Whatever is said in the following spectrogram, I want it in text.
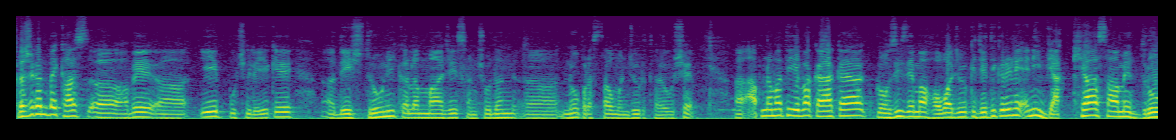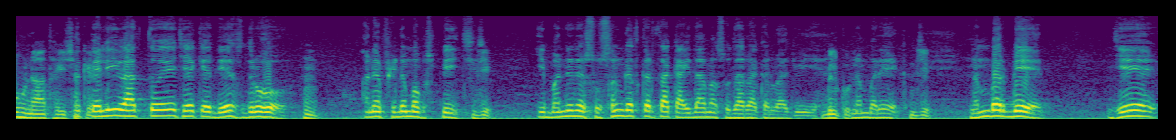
કૃષ્ણકાંતભાઈ ખાસ હવે એ પૂછી લઈએ કે દેશદ્રોહની કલમમાં જે સંશોધન નો પ્રસ્તાવ મંજૂર થયો છે આપનામાંથી એવા કયા કયા ક્લોઝિસ એમાં હોવા જોઈએ કે જેથી કરીને એની વ્યાખ્યા સામે દ્રોહ ના થઈ શકે? પહેલી વાત તો એ છે કે દેશદ્રોહ અને ફ્રીડમ ઓફ સ્પીચ જી. એ બંનેને સુસંગત કરતા કાયદામાં સુધારા કરવા જોઈએ. બિલકુલ. નંબર એક. જી. નંબર બે જે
